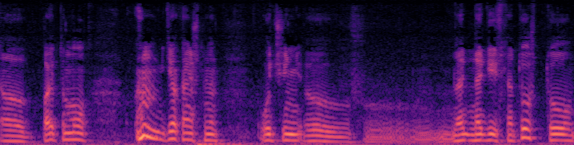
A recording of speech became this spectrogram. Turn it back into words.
А, поэтому я, конечно, очень э, надеюсь на то, что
